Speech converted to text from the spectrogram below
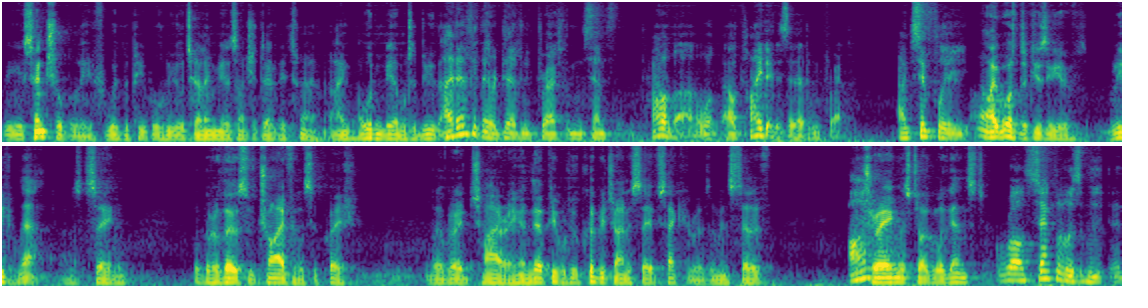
the essential belief with the people who you're telling me are such a deadly threat. I, I wouldn't be able to do that. I don't think they're a deadly threat in the sense that the Taliban or Al Qaeda is a deadly threat. I'm simply Well, I wasn't accusing you of believing that. I was saying that there are those who try for this equation. They're very tiring, and there are people who could be trying to save secularism instead of betraying the struggle against it. Well, secularism, is- uh,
